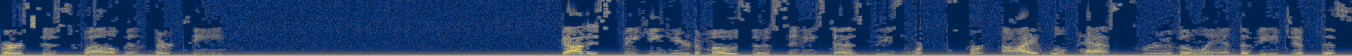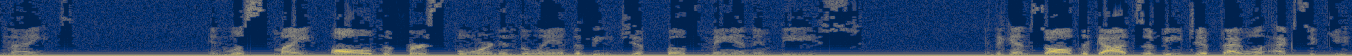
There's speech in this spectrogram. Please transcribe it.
verses 12 and 13. God is speaking here to Moses, and he says these words For I will pass through the land of Egypt this night, and will smite all the firstborn in the land of Egypt, both man and beast. And against all the gods of Egypt I will execute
